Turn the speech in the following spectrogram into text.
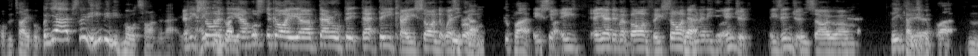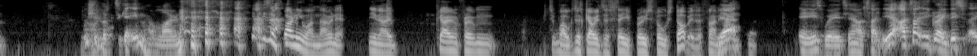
of the table. But yeah, absolutely. He needed more time than that. And he signed the um, what's the guy uh, Daryl D- that DK he signed at West DK. Brom. Good player. He, si- he he had him at Barnsley, signed Yeah. him, and then he got injured. He's injured, so um, DK's Yeah. a good player. Hmm. We should look to get him on loan. He's a funny one, though, isn't it? You know, going from well, just going to Steve Bruce full stop is a funny Yeah. one. it is weird. Yeah, I totally, yeah, I totally agree. This, uh,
